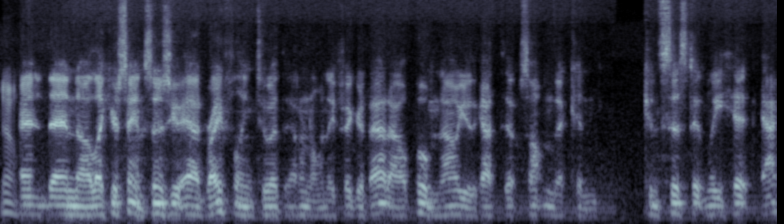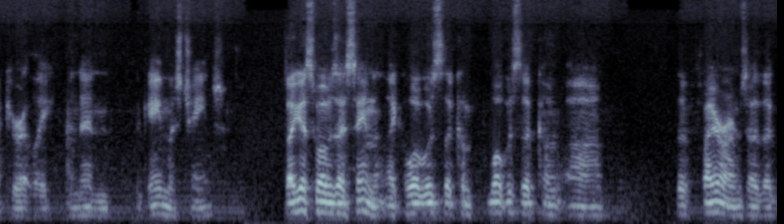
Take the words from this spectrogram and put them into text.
Yeah. And then, uh, like you're saying, as soon as you add rifling to it, I don't know when they figured that out. Boom! Now you got the, something that can consistently hit accurately, and then the game was changed. So I guess what was I saying? Like, what was the com- what was the com- uh, the firearms or the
